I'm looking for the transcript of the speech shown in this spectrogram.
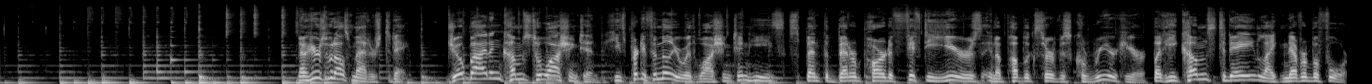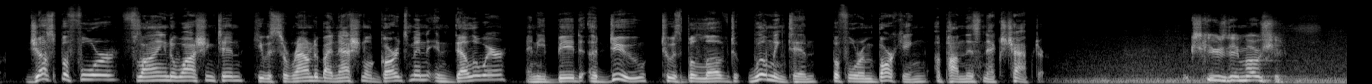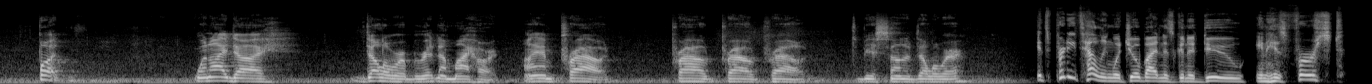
Now, here's what else matters today. Joe Biden comes to Washington. He's pretty familiar with Washington. He's spent the better part of 50 years in a public service career here, but he comes today like never before. Just before flying to Washington, he was surrounded by National Guardsmen in Delaware, and he bid adieu to his beloved Wilmington before embarking upon this next chapter. Excuse the emotion, but when I die, Delaware will be written on my heart. I am proud, proud, proud, proud to be a son of Delaware. It's pretty telling what Joe Biden is going to do in his first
